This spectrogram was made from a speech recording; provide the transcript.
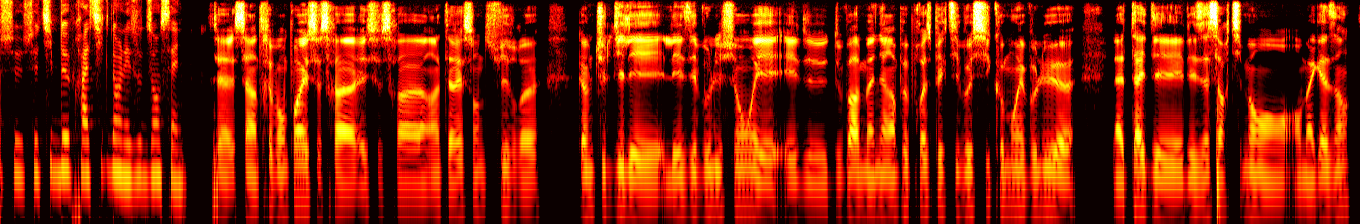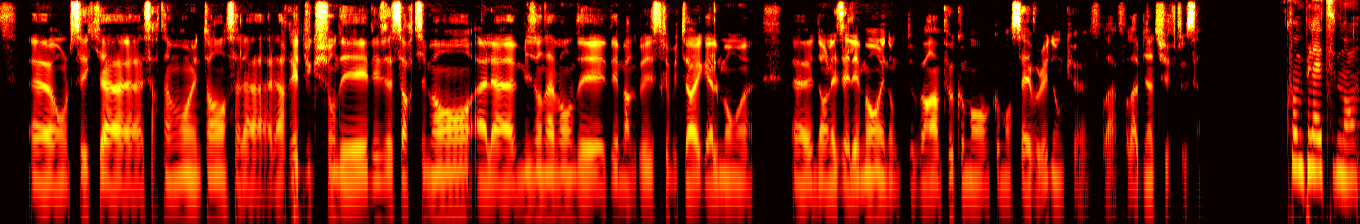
ce, type de pratique dans les autres enseignes. C'est un très bon point et ce sera, intéressant de suivre, euh, comme tu le dis, les, les évolutions et, et de, de, voir de manière un peu prospective aussi comment évolue euh, la taille des, des assortiments en, magasin. Euh, on le sait qu'il y a à certains moments une tendance à la, à la réduction des, des, assortiments, à la mise en avant des, des marques de distributeurs également dans les éléments et donc de voir un peu comment, comment ça évolue. Donc il faudra, faudra bien suivre tout ça. Complètement.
